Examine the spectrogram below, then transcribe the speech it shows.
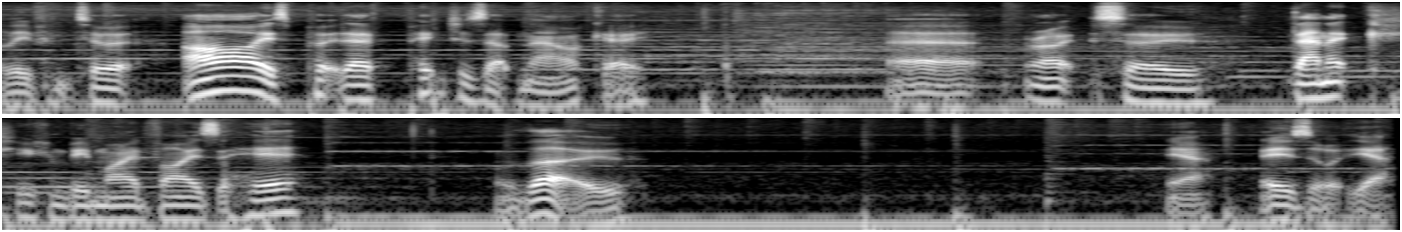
I'll leave him to it. Ah, he's put their pictures up now. Okay. Uh, right, so Danik, you can be my advisor here. Although, yeah, it is. Yeah,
